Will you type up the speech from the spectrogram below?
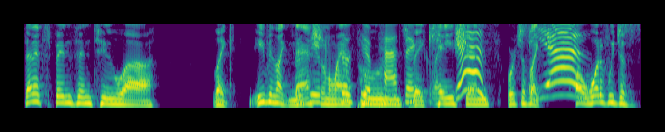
then it spins into uh like even like Socio- National Lampoon's sociopathic, like, vacation. yes! We're just like, oh, yes. oh, what if we just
